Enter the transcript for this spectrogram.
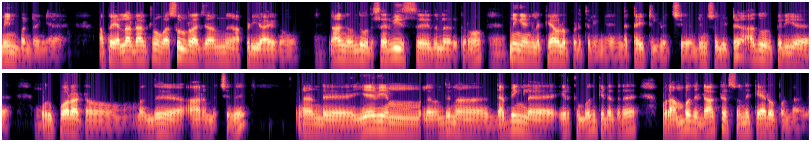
மீன் பண்றீங்க. அப்ப எல்லா டாக்டரும் வசூல் ராஜான்னு அப்படி ஆயிடும். ம். நாங்க வந்து ஒரு சர்வீஸ் இதுல இருக்கிறோம். ம். நீங்க எங்கள கேவலப்படுத்துறீங்க இந்த டைட்டில் வச்சு அப்படின்னு சொல்லிட்டு, அது ஒரு பெரிய. ஒரு போராட்டம் வந்து ஆரம்பிச்சது. அண்டு ஏவிஎம்ல வந்து நான் டப்பிங்ல இருக்கும்போது கிட்டத்தட்ட ஒரு 50 டாக்டர்ஸ் வந்து கேரோ பண்ணாங்க.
